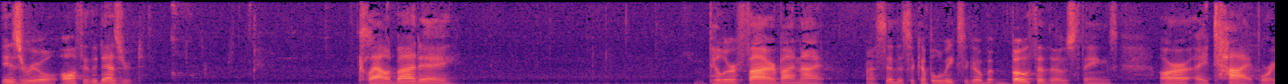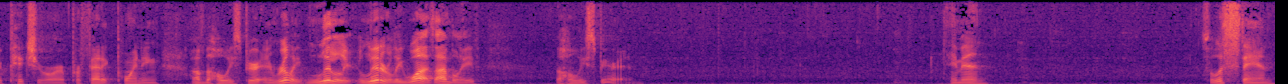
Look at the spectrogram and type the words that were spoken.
Israel all through the desert? Cloud by day, pillar of fire by night. I said this a couple of weeks ago, but both of those things are a type or a picture or a prophetic pointing of the Holy Spirit, and really, literally, literally was, I believe, the Holy Spirit. Amen? So let's stand.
